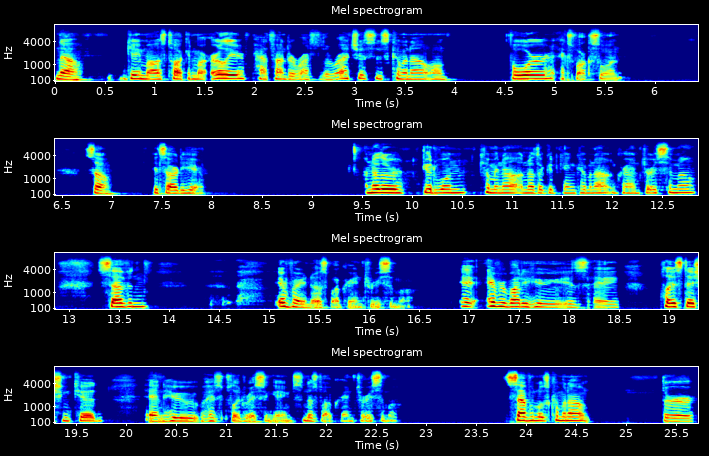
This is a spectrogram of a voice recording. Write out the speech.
Now, game I was talking about earlier, Pathfinder Wrath of the Righteous, is coming out on for Xbox One. So it's already here. Another good one coming out, another good game coming out, Gran Turismo 7 everybody knows about Gran Turismo. Everybody who is a PlayStation kid and who has played racing games knows about Gran Turismo. Seven was coming out. They're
